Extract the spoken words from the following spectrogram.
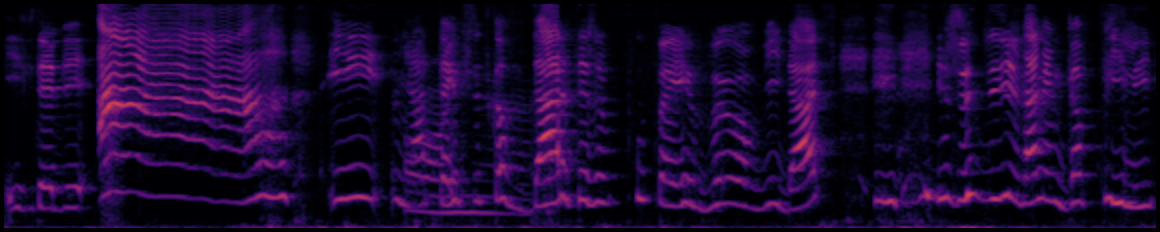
I wtedy aaa! I tutaj nie. wszystko zdarte, że pupę jej było widać. I, wszyscy się na nią gapili.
